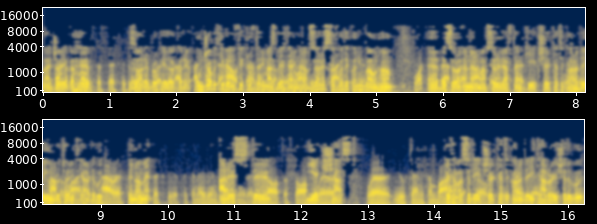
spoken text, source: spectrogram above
و جایگاه زارب رو پیدا کنه. اونجا بود که به این فکر افتادیم از بهترین ابزار استفاده کنیم و اونها به سراغ نرم افزاری رفتن که یک شرکت کانادایی اون رو تولید کرده بود. به نام ارست یک شست که توسط یک شرکت کانادایی طراحی شده بود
